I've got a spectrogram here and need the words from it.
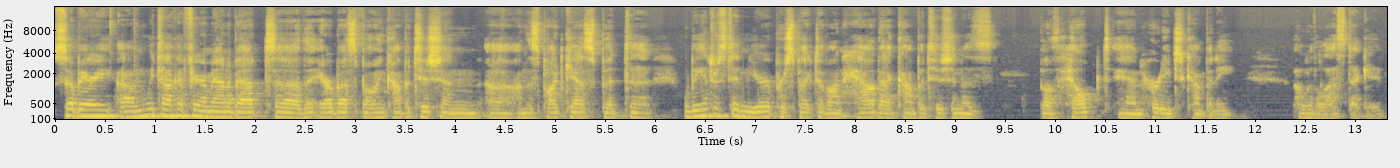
So, Barry, um, we talk a fair amount about uh, the Airbus Boeing competition uh, on this podcast, but uh, we'll be interested in your perspective on how that competition has both helped and hurt each company over the last decade.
